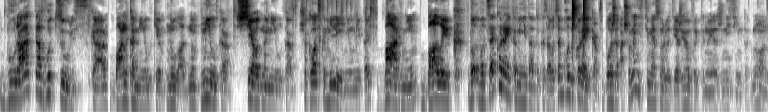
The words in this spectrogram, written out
Бурата гуцульська, банка мілки. Ну ладно, мілка, ще одна мілка, шоколадка Міленіум якась, барні, балик. Бо оце корейка мені тато казав. Оце походу корейка. Боже, а що мені з цим м'ясом робити? Я ж його викину, я ж не з'їм так. Ну ладно.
